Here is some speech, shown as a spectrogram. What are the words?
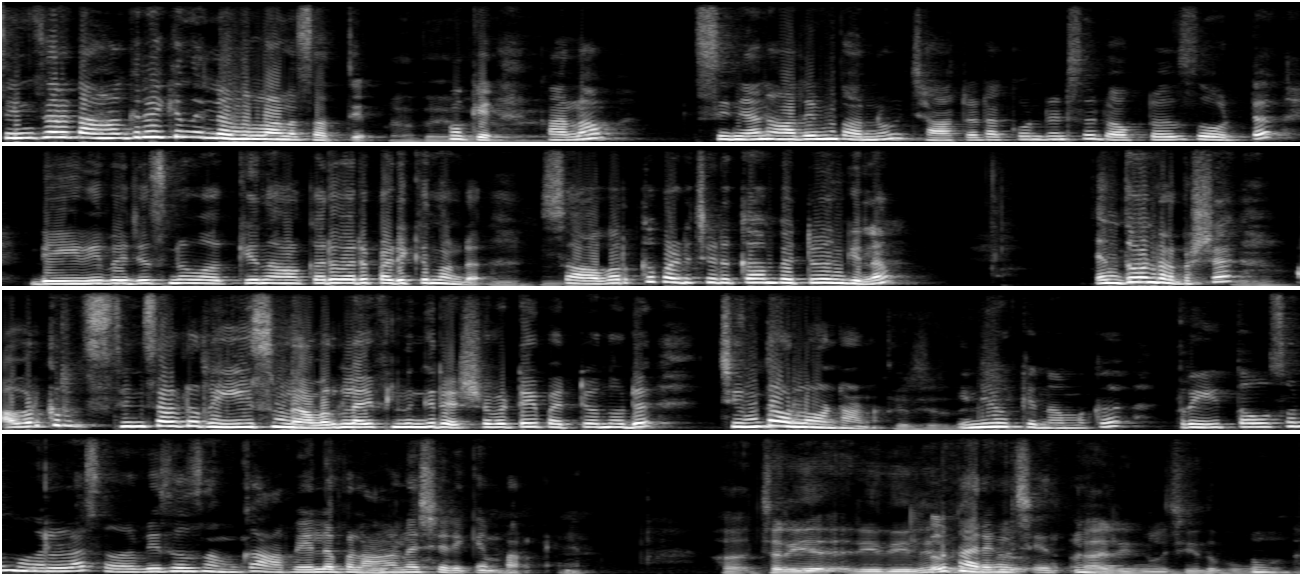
സിൻസിയറായിട്ട് ആഗ്രഹിക്കുന്നില്ല എന്നുള്ളതാണ് സത്യം. ഓക്കെ കാരണം സി ഞാൻ ആദ്യം പറഞ്ഞു ചാർട്ടേഡ് അക്കൗണ്ടൻസ് ഡോക്ടേഴ്സ് തൊട്ട് ഡെയിലി വേജസിന് വർക്ക് ചെയ്യുന്ന ആൾക്കാർ വരെ പഠിക്കുന്നുണ്ട്. സോ അവർക്ക് പഠിച്ചെടുക്കാൻ പറ്റുമെങ്കിൽ എന്തുകൊണ്ടാണ്? പക്ഷെ അവർക്ക് സിൻസ് അവരുടെ റീസൺ അവർക്ക് ലൈഫിൽ നിങ്ങൾക്ക് രക്ഷപ്പെട്ടേ പറ്റുമെന്നൊരു ചിന്ത ഉള്ളതുകൊണ്ടാണ്. ഇനിയൊക്കെ നമുക്ക് ത്രീ തൗസൻഡ് മുതലുള്ള സർവീസസ് നമുക്ക് അവൈലബിൾ ആണ് ശരിക്കും പറഞ്ഞു ചെറിയ രീതിയിൽ കാര്യങ്ങൾ ചെയ്തു. പോകുന്നുണ്ട്.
